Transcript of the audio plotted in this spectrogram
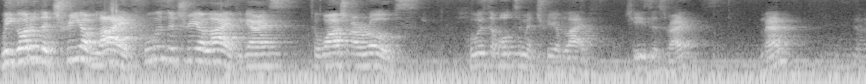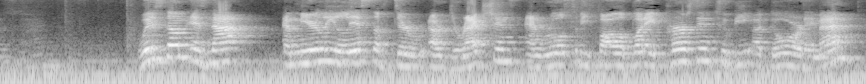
We go to the tree of life. Who is the tree of life, you guys? To wash our robes. Who is the ultimate tree of life? Jesus, right? Amen? Wisdom is not a merely list of di- directions and rules to be followed, but a person to be adored. Amen?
